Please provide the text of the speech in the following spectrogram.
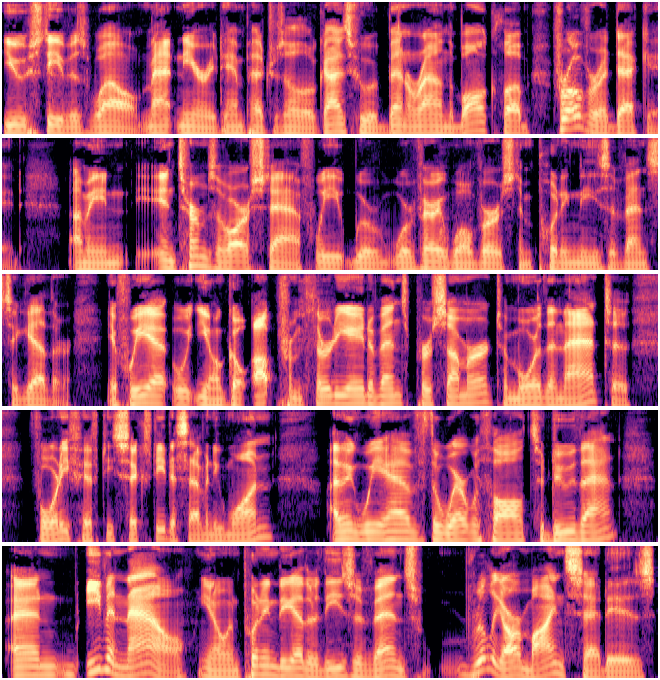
you, Steve, as well, Matt Neary, Dan Petrozzolo, guys who have been around the ball club for over a decade. I mean, in terms of our staff, we we're, we're very well versed in putting these events together. If we uh, you know go up from 38 events per summer to more than that to 40, 50, 60 to 71, I think we have the wherewithal to do that. And even now, you know, in putting together these events, really our mindset is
